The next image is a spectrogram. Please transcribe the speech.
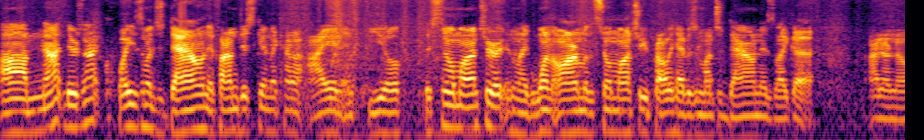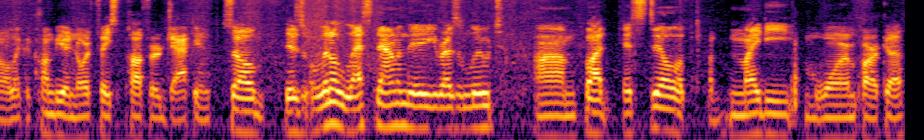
um, not, there's not quite as much down if I'm just to kind of eye it and feel. The Snow Mantra in like one arm of the Snow Mantra, you probably have as much down as like a, I don't know, like a Columbia North Face puffer jacket. So there's a little less down in the Resolute. Um, but it's still a mighty warm parka.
